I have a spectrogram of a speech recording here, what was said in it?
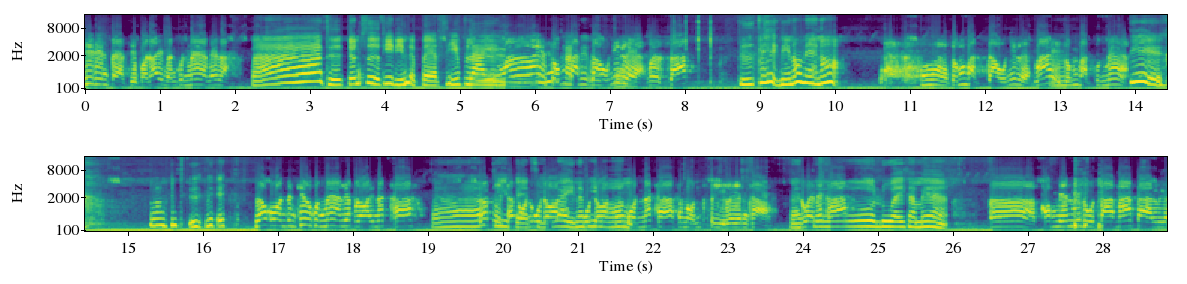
ที่ดินแปดสิบกว่าไร่เหมือนคุณแม่ไหมล่ะป้าถือจนซื้อที่ดินเดี๋ยวแปดสิบไร่ไม่สมบัติเก่านี่แหละเบิกทรัพย์ ถือเลขนี้เนาะแม่เนาะอืมสมบัติเก่านี่แหละไม่อืมสมบัติคุณแม่พี่ว่ามันถือเลขแล้วโอนเป็นชื่อคุณแม่เรียบร้อยนะคะป้าแล้วติดที่ถแปนดนอุสิบดรไร่นะอุพี่ดน้รออุงบลนะคะ ถนนสี่เลนค่ะป้ารวยไหมคะโอ้รวยค่ะแม่อ่าคอมเมนต์ไม่ดูตาม้าตาเรือ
